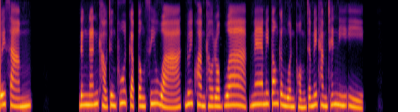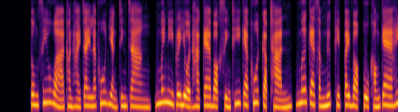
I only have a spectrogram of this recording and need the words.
ด้วยซ้ำ ดังนั้นเขาจึงพูดกับตรงซิ่วหวา ด้วยความเคารพว่า แม่ไม่ต้องกังวลผมจะไม่ทำเช่นนี้อีก ตรงซิ่วหวาถอนหายใจและพูดอย่างจริงจัง ไม่มีประโยชน์หากแกบอกสิ่งที่แกพูดกับฉัน เมื่อแกสำนึกผิดไปบอกปู่ของแกให้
